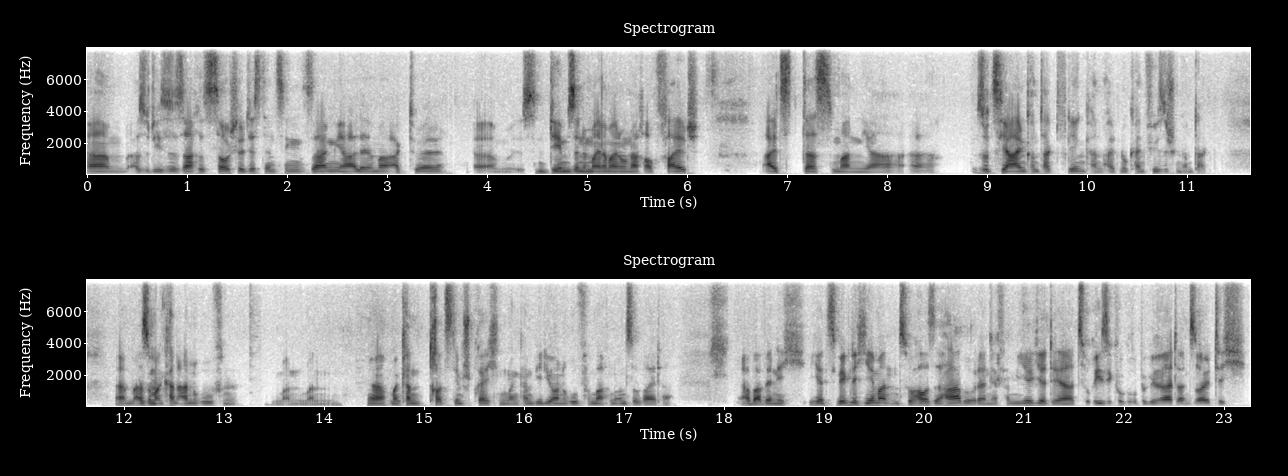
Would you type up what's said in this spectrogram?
Ähm, also diese Sache Social Distancing sagen ja alle immer aktuell, ähm, ist in dem Sinne meiner Meinung nach auch falsch, als dass man ja äh, sozialen Kontakt pflegen kann, halt nur keinen physischen Kontakt. Ähm, also man kann anrufen, man, man ja, man kann trotzdem sprechen, man kann Videoanrufe machen und so weiter. Aber wenn ich jetzt wirklich jemanden zu Hause habe oder in der Familie, der zur Risikogruppe gehört, dann sollte ich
